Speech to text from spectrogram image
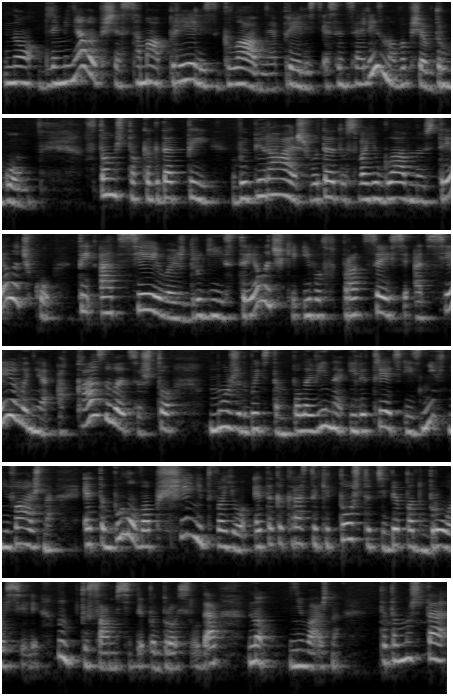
Но для меня вообще сама прелесть, главная прелесть эссенциализма вообще в другом — в том, что когда ты выбираешь вот эту свою главную стрелочку, ты отсеиваешь другие стрелочки, и вот в процессе отсеивания оказывается, что может быть там половина или треть из них, неважно, это было вообще не твое, это как раз-таки то, что тебе подбросили. Ну, ты сам себе подбросил, да, но неважно. Потому что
